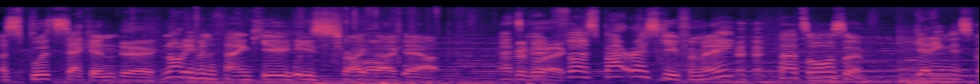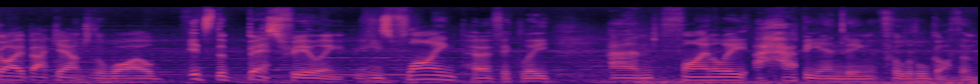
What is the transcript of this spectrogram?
a split second. Yeah. Not even a thank you. He's straight Oh. back out. That's Good good. work. First bat rescue for me. That's awesome. Getting this guy back out into the wild, it's the best feeling. He's flying perfectly, and finally a happy ending for little Gotham.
